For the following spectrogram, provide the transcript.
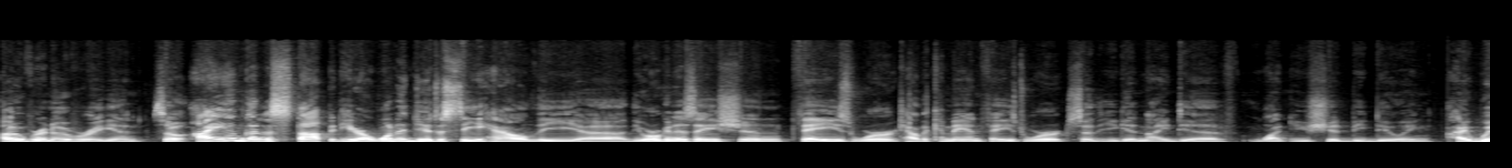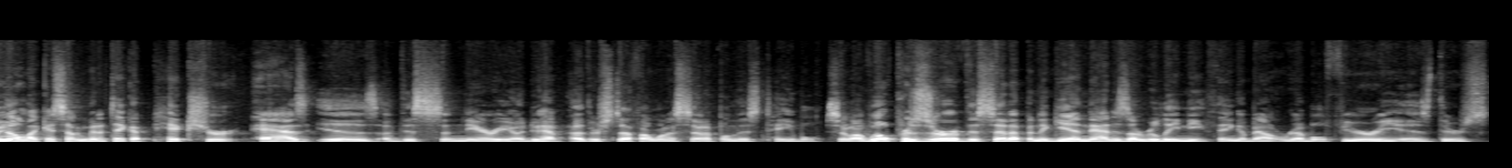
over and over again. So I am going to stop it here. I wanted you to see how the, uh, the organization phase worked, how the command phase worked, so that you get an idea of what you should be doing. I will, like I said, I'm going to take a picture as is of this scenario. I do have other stuff I want to set up on this table. So I will preserve the setup. And again, that is a really neat thing about Rebel Fury is there's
